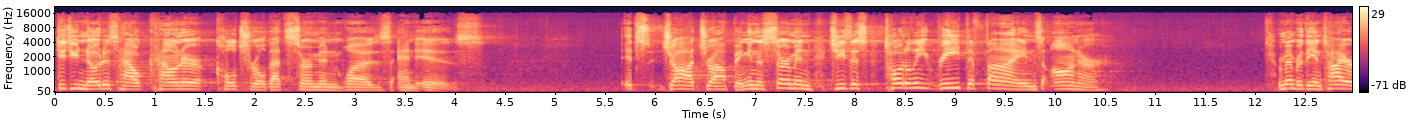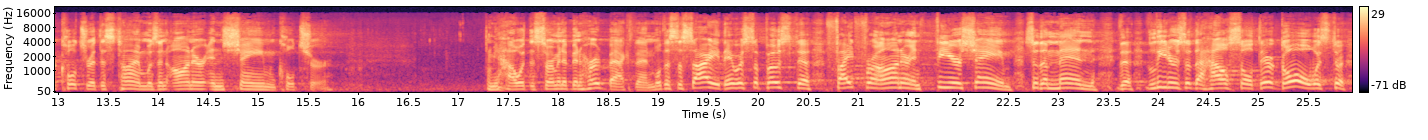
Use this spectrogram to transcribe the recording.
Did you notice how countercultural that sermon was and is? It's jaw dropping. In the sermon, Jesus totally redefines honor. Remember, the entire culture at this time was an honor and shame culture. I mean, how would the sermon have been heard back then? Well, the society, they were supposed to fight for honor and fear shame. So the men, the leaders of the household, their goal was to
